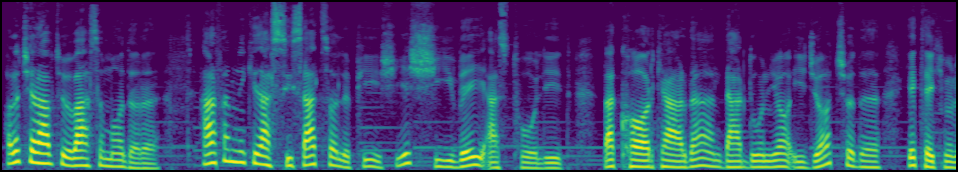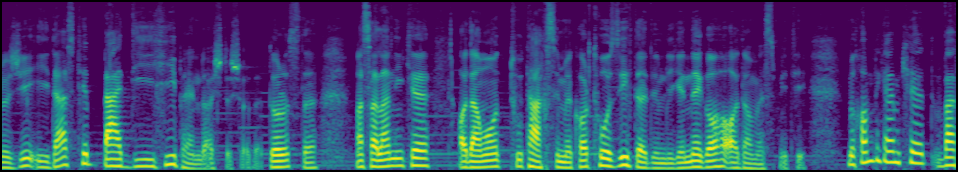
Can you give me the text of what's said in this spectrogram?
حالا چه ربطی به بحث ما داره؟ حرفم اینه که از 300 سال پیش یه شیوه ای از تولید و کار کردن در دنیا ایجاد شده یه تکنولوژی ایده است که بدیهی پنداشته شده. درسته؟ مثلا اینکه آدما تو تقسیم کار توضیح دادیم دیگه نگاه آدم اسمیتی. می‌خوام بگم که و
